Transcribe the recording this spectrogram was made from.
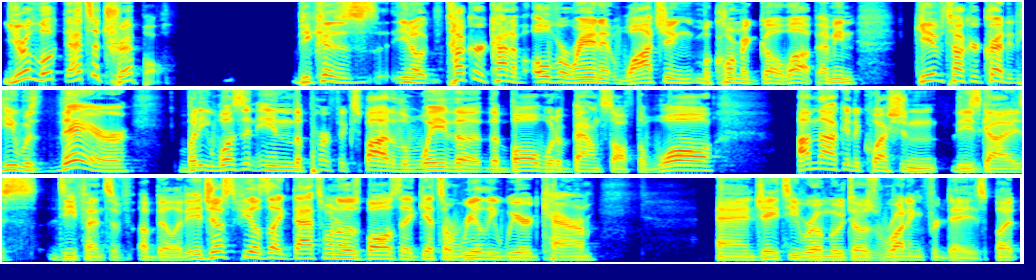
Your look, that's a triple. Because, you know, Tucker kind of overran it watching McCormick go up. I mean, give Tucker credit. He was there, but he wasn't in the perfect spot of the way the, the ball would have bounced off the wall. I'm not going to question these guys' defensive ability. It just feels like that's one of those balls that gets a really weird carom, and JT Realmuto's running for days. But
